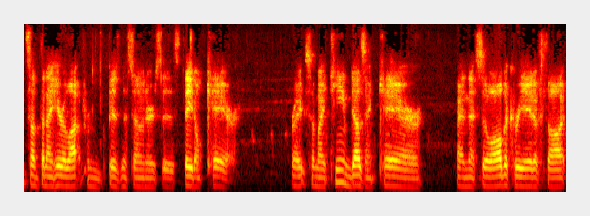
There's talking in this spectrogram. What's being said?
something I hear a lot from business owners is they don't care, right? So my team doesn't care, and so all the creative thought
